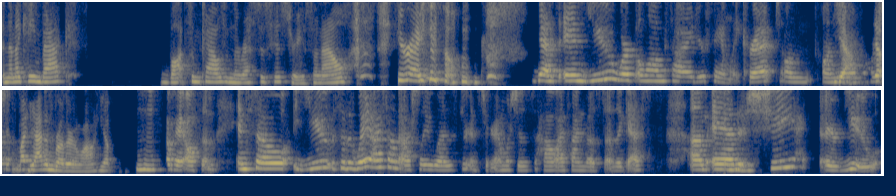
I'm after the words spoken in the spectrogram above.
and then I came back, bought some cows, and the rest is history. So now here I am. Yes, and you work alongside your family, correct? On on yeah, yep. My dad and brother-in-law. Yep. Mm-hmm. Okay, awesome. And so you, so the way I found Ashley was through Instagram, which is how I find most of the guests. Um, and mm-hmm. she or you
